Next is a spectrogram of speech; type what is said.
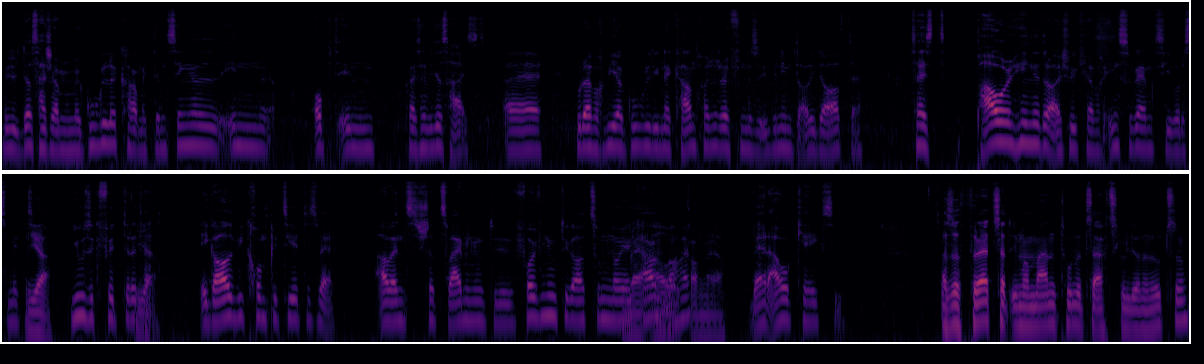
Weil das hast du auch mit einem Google gehabt, mit dem Single-In, Opt-in, ich weiß nicht wie das heißt. Äh, wo du einfach via Google deinen Account kannst öffnen, das übernimmt alle Daten. Das heisst, Power hinten dran ist wirklich einfach Instagram gewesen, wo das mit ja. User gefüttert Ja. hat. Egal wie kompliziert das wäre. Auch wenn es statt zwei Minuten, fünf Minuten geht, zum neuen Account machen, gegangen, ja. Wäre auch okay gewesen. Also Threads hat im Moment 160 Millionen Nutzer.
